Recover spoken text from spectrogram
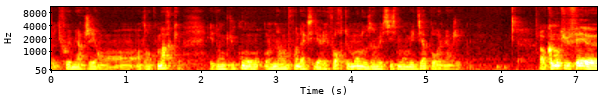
il faut émerger en, tant que marque. Et donc du coup on, on est en train d'accélérer fortement nos investissements médias pour émerger. Alors comment tu fais euh,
